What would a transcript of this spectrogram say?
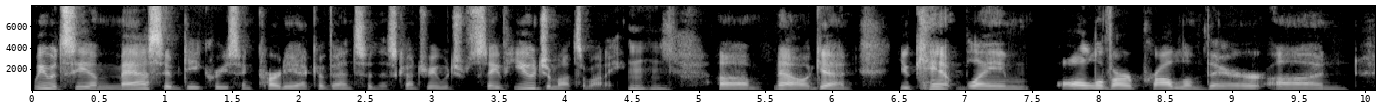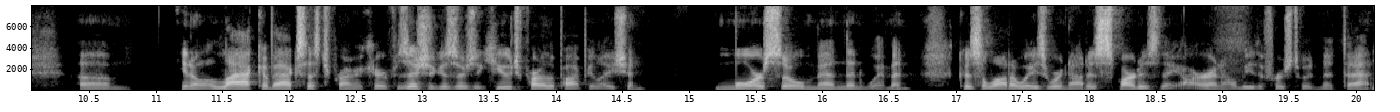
we would see a massive decrease in cardiac events in this country, which would save huge amounts of money. Mm-hmm. Um, now, again, you can't blame all of our problem there on. Um, you know, a lack of access to primary care physicians because there's a huge part of the population more so men than women, because a lot of ways we're not as smart as they are, and I'll be the first to admit that,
